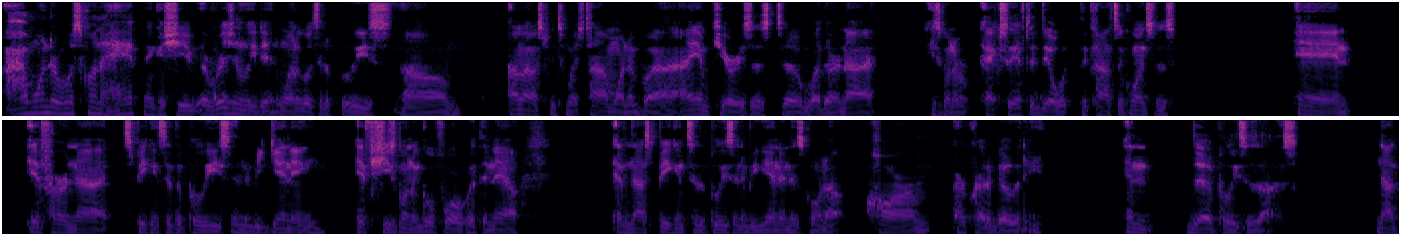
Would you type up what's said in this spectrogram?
I wonder what's going to happen because she originally didn't want to go to the police. Um, I'm not going to spend too much time on it, but I, I am curious as to whether or not he's going to actually have to deal with the consequences. And if her not speaking to the police in the beginning, if she's going to go forward with it now, if not speaking to the police in the beginning is going to harm her credibility in the police's eyes, not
